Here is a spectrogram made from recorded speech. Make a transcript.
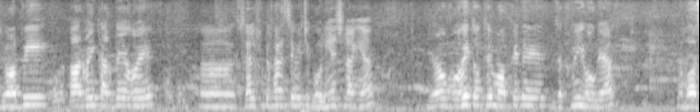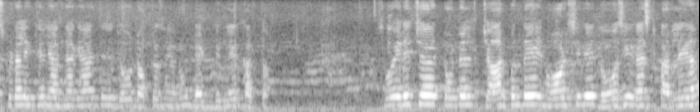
ਜਵਾਬੀ ਕਾਰਵਾਈ ਕਰਦੇ ਹੋਏ ਸੈਲਫ ਡਿਫੈਂਸ ਦੇ ਵਿੱਚ ਗੋਲੀਆਂ ਚਲਾਈਆਂ। ਜੋ ਮੋਹਿਤ ਉੱਥੇ ਮੌਕੇ ਤੇ ਜ਼ਖਮੀ ਹੋ ਗਿਆ ਹਸਪੀਟਲ ਇੱਥੇ ਲਿਆਂਦਾ ਗਿਆ ਤੇ ਜੋ ਡਾਕਟਰਸ ਨੇ ਉਹਨੂੰ ਡੈਡ ਡਿਕਲੇਅਰ ਕਰਤਾ। ਸੋ ਇਹਦੇ ਚ ਟੋਟਲ 4 ਬੰਦੇ ਇਨਵੋਲਡ ਸੀਗੇ ਦੋ ਅਸੀਂ ਅਰੈਸਟ ਕਰ ਲਏ ਆ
